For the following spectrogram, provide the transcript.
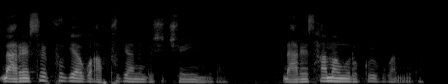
나를 슬프게 하고 아프게 하는 것이 죄입니다. 나를 사망으로 끌고 갑니다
